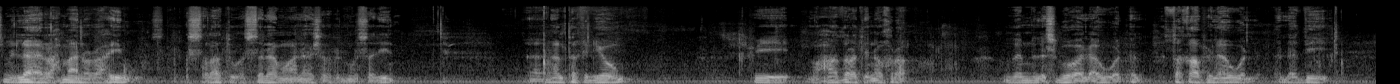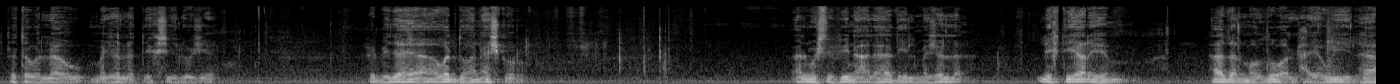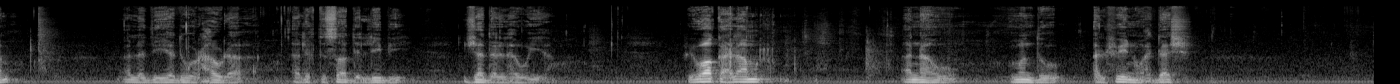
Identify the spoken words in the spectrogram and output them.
بسم الله الرحمن الرحيم الصلاة والسلام على أشرف المرسلين نلتقي اليوم في محاضرة أخرى ضمن الأسبوع الأول الثقافي الأول الذي تتولاه مجلة إكسيولوجيا في البداية أود أن أشكر المشرفين على هذه المجلة لاختيارهم هذا الموضوع الحيوي الهام الذي يدور حول الاقتصاد الليبي جدل الهوية. في واقع الأمر أنه منذ 2011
